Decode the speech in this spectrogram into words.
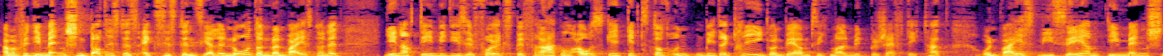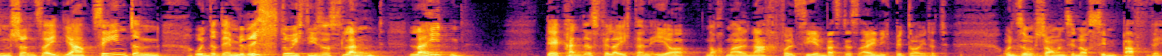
Aber für die Menschen dort ist es existenzielle Not und man weiß noch nicht, je nachdem wie diese Volksbefragung ausgeht, gibt es dort unten wieder Krieg. Und wer sich mal mit beschäftigt hat und weiß, wie sehr die Menschen schon seit Jahrzehnten unter dem Riss durch dieses Land leiden, der kann das vielleicht dann eher nochmal nachvollziehen, was das eigentlich bedeutet. Und so schauen Sie noch Simbabwe.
